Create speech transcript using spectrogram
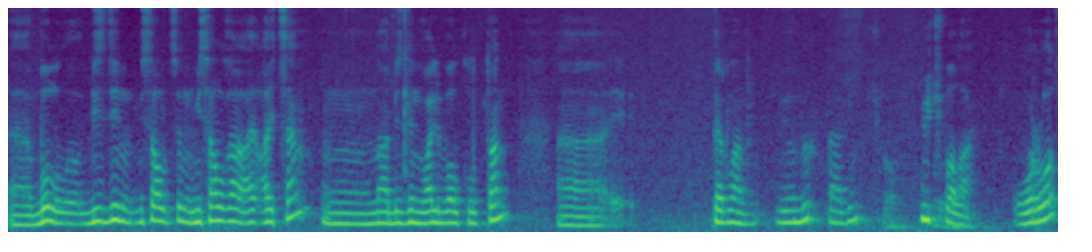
бул биздин мисал үчүн мисалга ай- айтсам мына биздин волейбол клубтан эрлан өмүр дагы ким үч бала. Ороз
